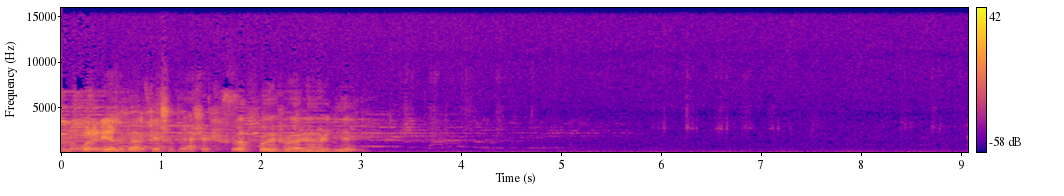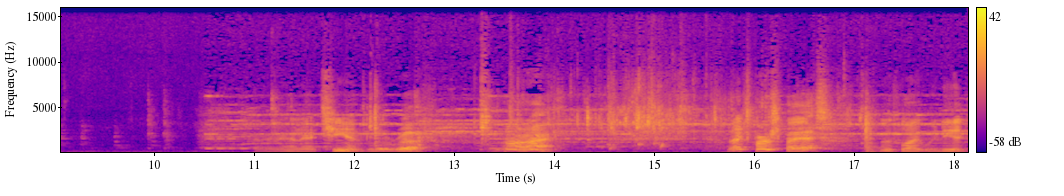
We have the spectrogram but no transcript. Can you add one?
don't know what it is about this, but that's a rough place right now to get. Around that chin's a little rough. All right. That's first pass. Looks like we did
